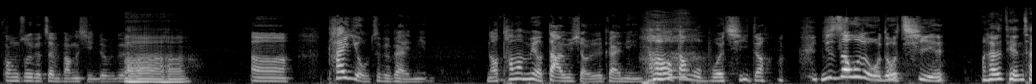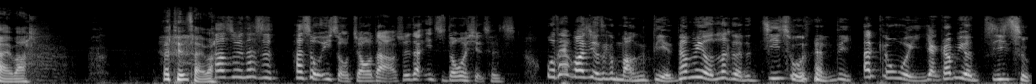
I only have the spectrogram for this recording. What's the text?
框出一个正方形，对不对？啊哈，呃，他有这个概念，然后他们没有大于小于的概念。然后当我不会气到，你就知道为什么我多气。他是天才吧？他天才吧？他所以他是他是我一手教大，所以他一直都会写程式。我才发现有这个盲点，他没有任何的基础能力。他跟我一样，他没有基础，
